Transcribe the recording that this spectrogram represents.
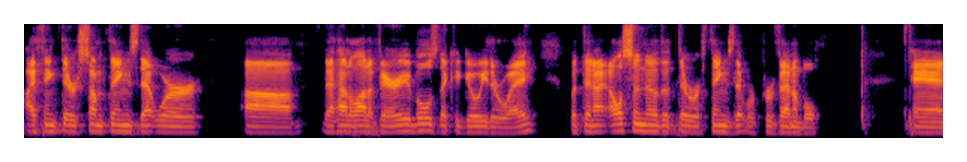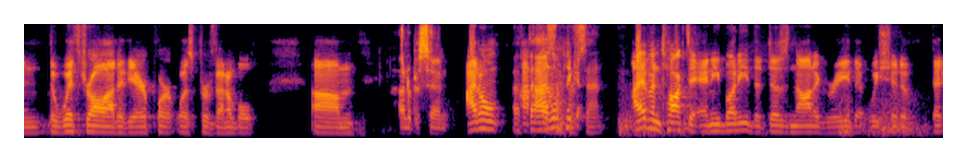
I think there are some things that were uh, that had a lot of variables that could go either way. But then I also know that there were things that were preventable and the withdrawal out of the airport was preventable. Um, hundred percent. I don't. A I- I thousand don't think percent. I haven't talked to anybody that does not agree that we should have that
